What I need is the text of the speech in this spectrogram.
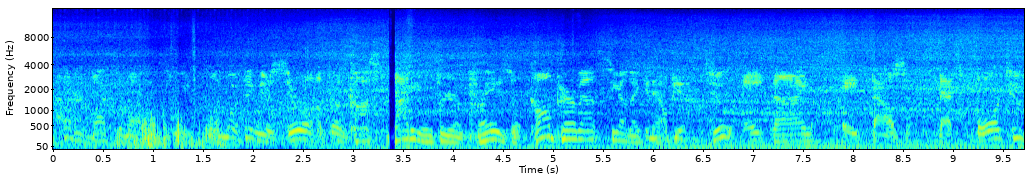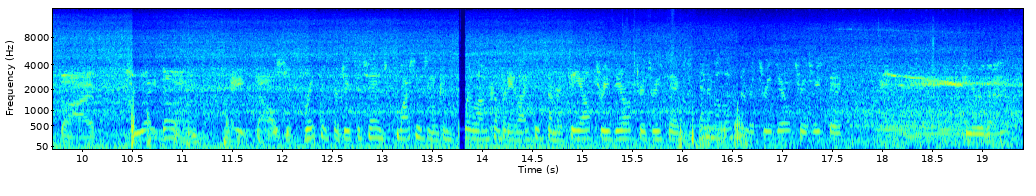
bucks a month. One more thing, there's zero upfront costs, not even for your appraisal. Call Paramount, see how they can help you. 289-8000. That's 425-289-8000. Rates are subject to change. Washington Consumer Loan Company license number CL30336. NMLS number 30336. Hear that?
